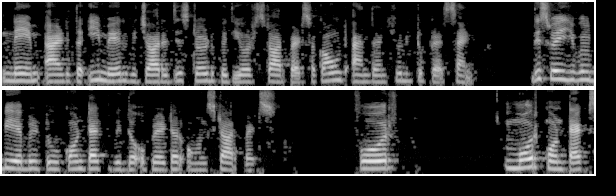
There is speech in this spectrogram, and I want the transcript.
name and the email which are registered with your StarPets account and then you need to press send. This way you will be able to contact with the operator on StarPets. For more contacts,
